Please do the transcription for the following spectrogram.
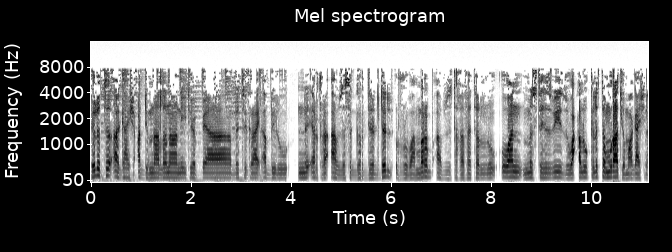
ክልተ ኣጋይሽ ዓዲምና ኣለና ንኢትዮጵያ ብትግራይ ኣቢሉ ንኤርትራ ኣብ ዘስግር ድልድል ሩባ መረብ ኣብ ዝተኸፈተሉ እዋን ምስቲ ህዝቢ ዝወዓሉ ክልተ ምሁራት እዮም ኣጋይሽና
